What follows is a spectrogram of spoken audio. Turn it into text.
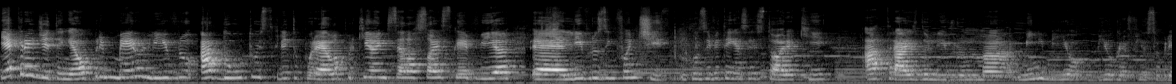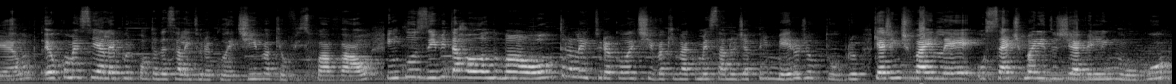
E acreditem, é o primeiro livro adulto escrito por ela, porque antes ela só escrevia é, livros infantis. Inclusive tem essa história aqui atrás do livro numa mini bio, biografia sobre ela. Eu comecei a ler por conta dessa leitura coletiva que eu fiz com a Val. Inclusive tá rolando uma outra leitura coletiva que vai começar no dia 1 de outubro, que a gente vai ler Os Sete Maridos de Evelyn Hugo.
